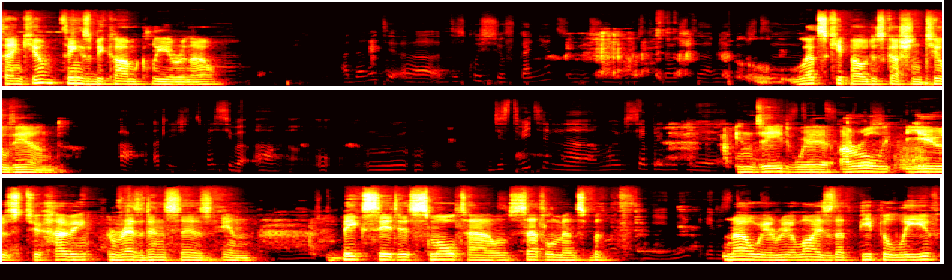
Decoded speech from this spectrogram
Thank you. Things become clearer now. Let's keep our discussion till the end. Indeed, we are all used to having residences in big cities, small towns, settlements, but now we realize that people live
